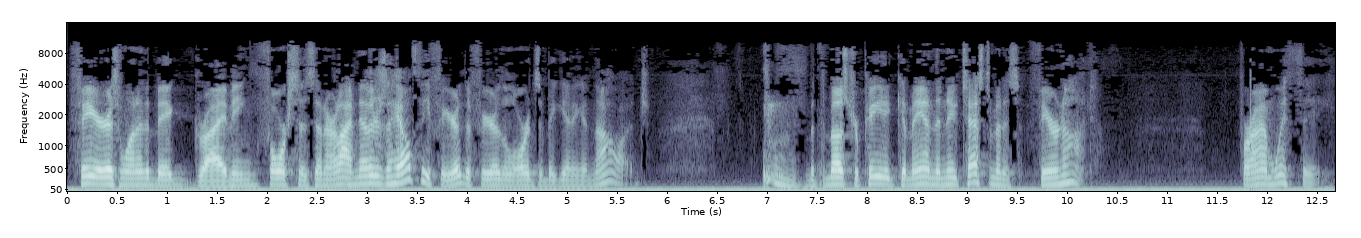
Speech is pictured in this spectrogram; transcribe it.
Fear is one of the big driving forces in our life. Now, there's a healthy fear. The fear of the Lord's the beginning of knowledge. but the most repeated command in the New Testament is fear not, for I am with thee.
